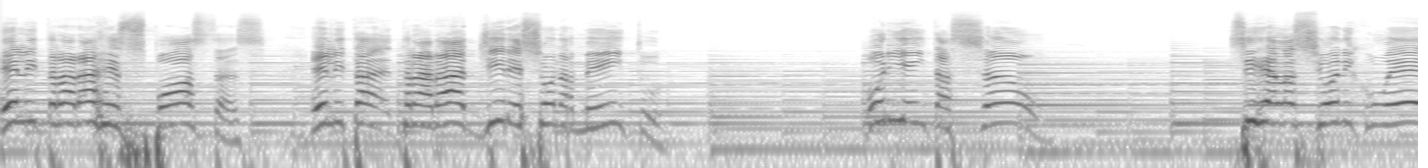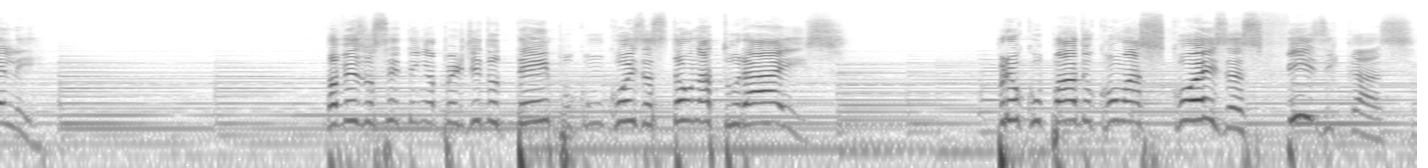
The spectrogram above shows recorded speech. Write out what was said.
Ele trará respostas, Ele trará direcionamento, orientação. Se relacione com Ele. Talvez você tenha perdido tempo com coisas tão naturais, preocupado com as coisas físicas,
